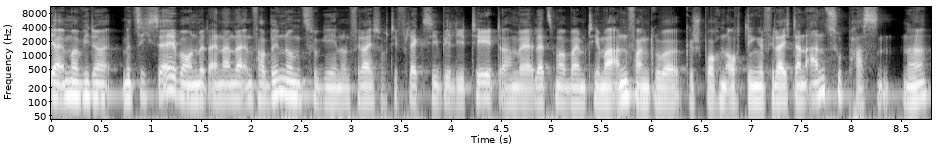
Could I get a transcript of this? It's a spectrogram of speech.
ja immer wieder mit sich selber und miteinander in Verbindung zu gehen und vielleicht auch die Flexibilität, da haben wir ja letztes Mal beim Thema Anfang drüber gesprochen, auch Dinge vielleicht dann anzupassen. Ne?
